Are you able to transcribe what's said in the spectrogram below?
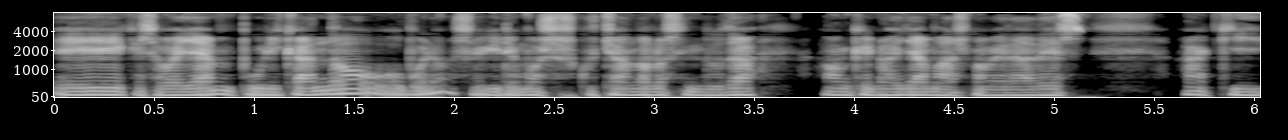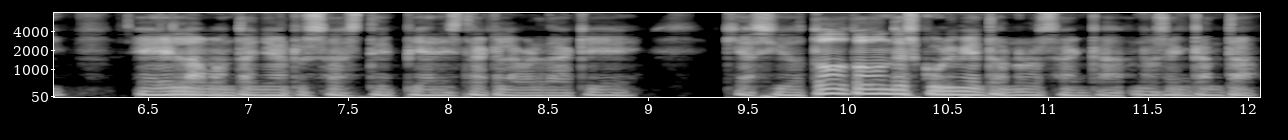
eh, que se vayan publicando o bueno, seguiremos escuchándolo sin duda, aunque no haya más novedades aquí en la montaña rusa, este pianista que la verdad que que ha sido todo, todo un descubrimiento. Nos, nos encanta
